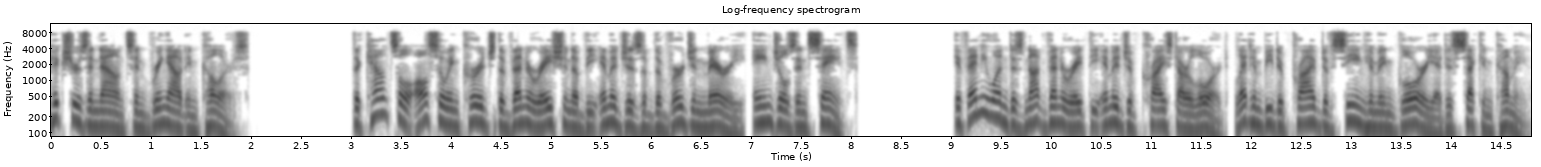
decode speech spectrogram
pictures announce and bring out in colors. The Council also encouraged the veneration of the images of the Virgin Mary, angels and saints. If anyone does not venerate the image of Christ our Lord, let him be deprived of seeing him in glory at his second coming.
